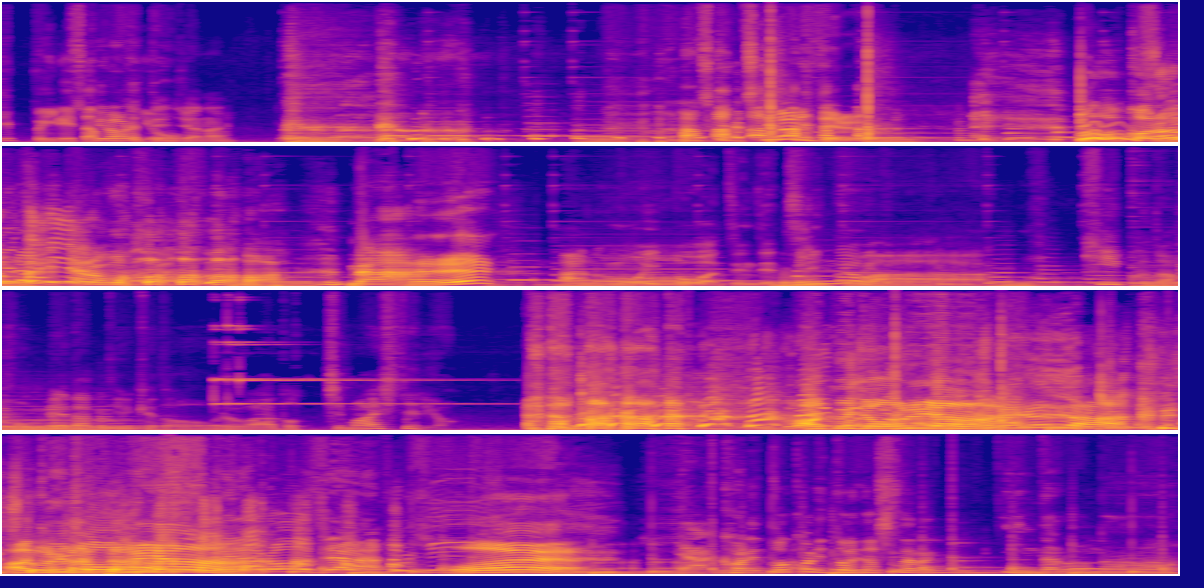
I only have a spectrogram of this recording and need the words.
キップ入れつけられてんじゃないつけられてる？もうこの二人やろもうなあえあのもう。一歩は全然釣れてみんなはキープが本命だって言うけど、俺はどっちも愛してるよ。悪女おるやん。悪女おるやん。ん。おい。いや、これどこに投票したらいいんだろうな。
